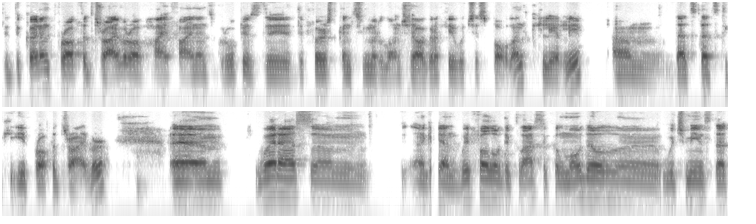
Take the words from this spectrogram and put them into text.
the, the current profit driver of Hive Finance Group is the the first consumer loan geography, which is Poland. Clearly, um, that's that's the key profit driver. Um, whereas, um, again, we follow the classical model, uh, which means that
